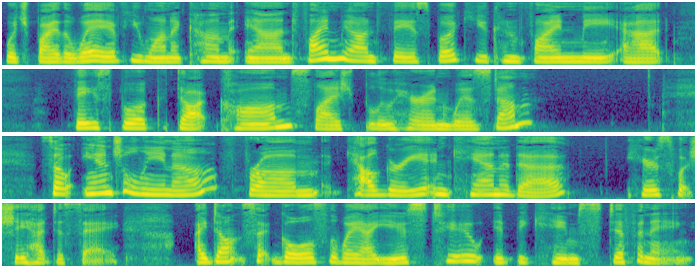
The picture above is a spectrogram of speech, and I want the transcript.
which, by the way, if you want to come and find me on Facebook, you can find me at facebook.com slash blue heron wisdom. So Angelina from Calgary in Canada, here's what she had to say. I don't set goals the way I used to. It became stiffening.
